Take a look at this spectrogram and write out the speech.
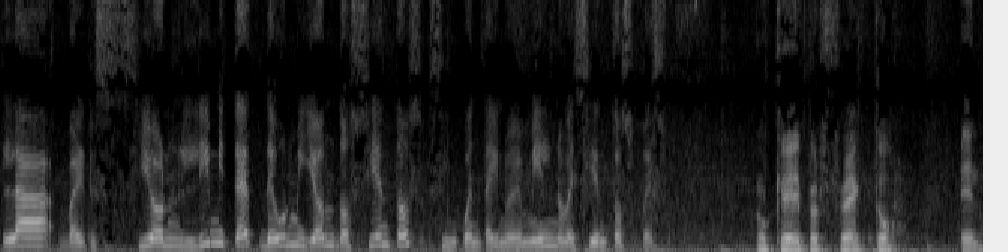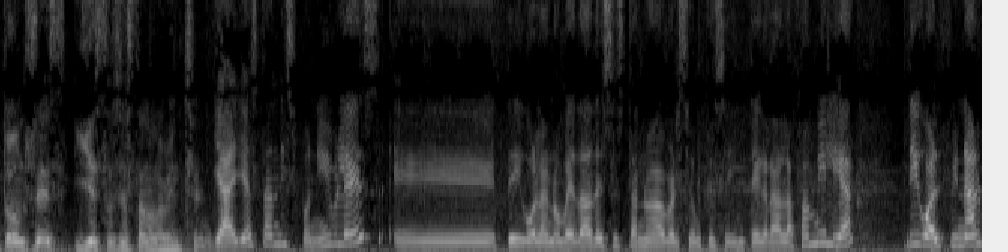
la versión Limited de 1.259.900 pesos. Ok, perfecto. Entonces, ¿y estas ya están a la venta? Ya, ya están disponibles. Eh, te digo, la novedad es esta nueva versión que se integra a la familia. Digo, al final,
